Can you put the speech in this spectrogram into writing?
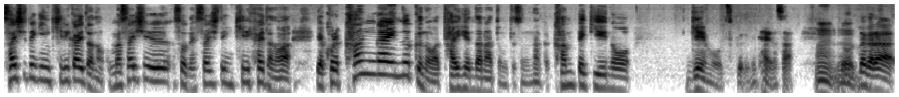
最終的に切り替えたの、まあ最終、そうね、最終的に切り替えたのは、いや、これ考え抜くのは大変だなと思って、そのなんか完璧のゲームを作るみたいなさ、うんそううんだから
